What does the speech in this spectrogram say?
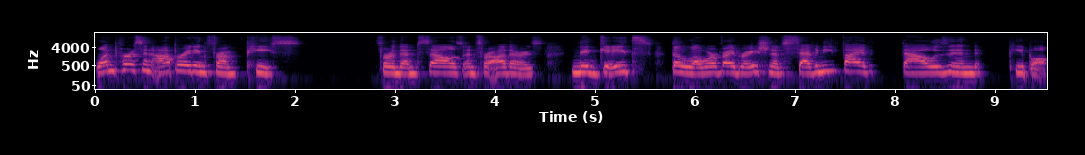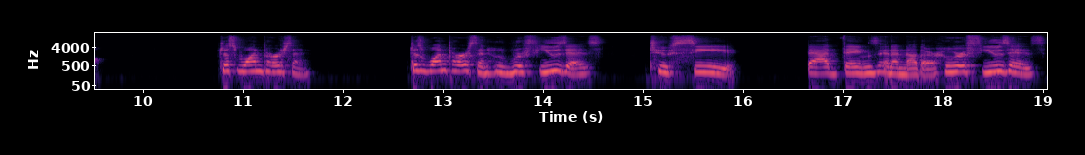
one person operating from peace, for themselves and for others negates the lower vibration of 75,000 people. Just one person. Just one person who refuses to see bad things in another, who refuses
